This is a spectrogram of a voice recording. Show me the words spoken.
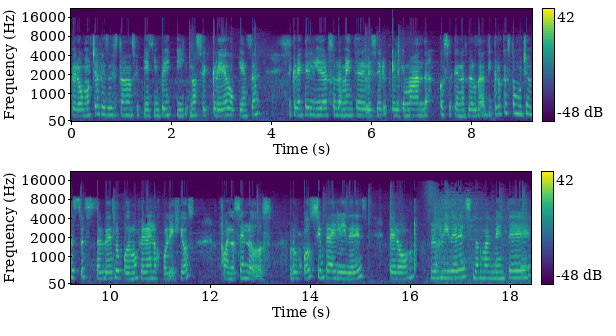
pero muchas veces esto no se piensa y no se cree o piensan. Se creen que el líder solamente debe ser el que manda, cosa que no es verdad. Y creo que esto muchas veces tal vez lo podemos ver en los colegios, cuando hacen los grupos, siempre hay líderes, pero los líderes normalmente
